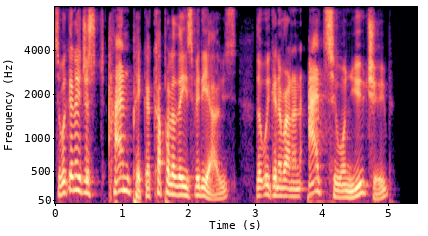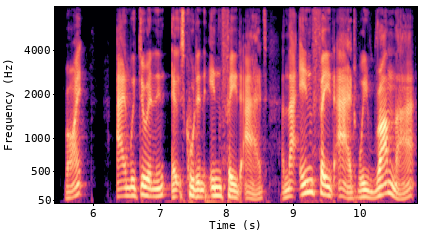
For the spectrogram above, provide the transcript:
So we're going to just handpick a couple of these videos that we're going to run an ad to on YouTube, right? And we do an, it's called an in-feed ad. And that in-feed ad, we run that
